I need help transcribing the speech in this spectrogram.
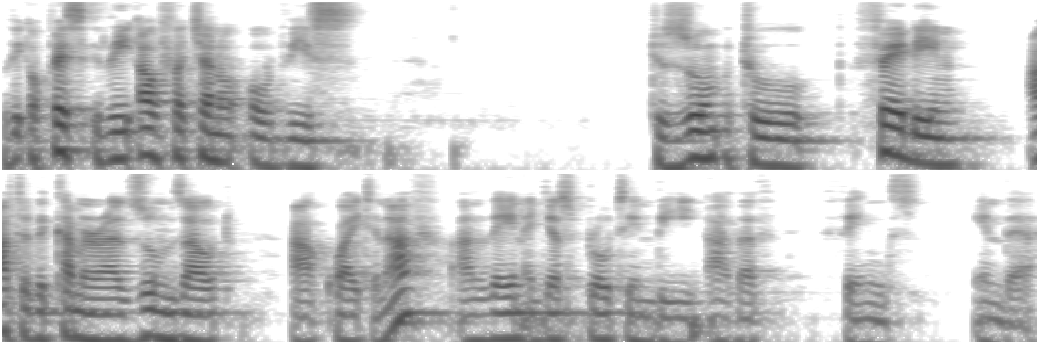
the opacity the alpha channel of this to zoom to fade in after the camera zooms out uh, quite enough. And then I just brought in the other things in there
